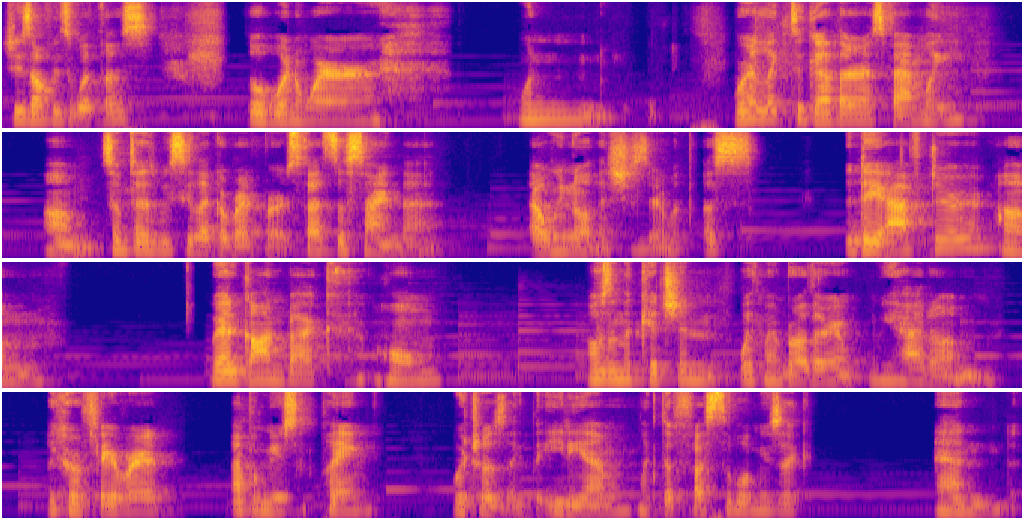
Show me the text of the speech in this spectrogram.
she's, always with us. So when we're when we're like together as family, um, sometimes we see like a red bird. So that's the sign that that we know that she's there with us. The day after, um, we had gone back home. I was in the kitchen with my brother and we had um like her favorite type of music playing, which was like the EDM, like the festival music. And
